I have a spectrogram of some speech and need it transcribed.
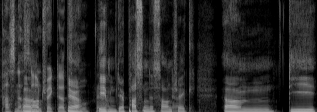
Passender Ähm, Soundtrack dazu. Ja, eben, der passende Soundtrack. Ähm, die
